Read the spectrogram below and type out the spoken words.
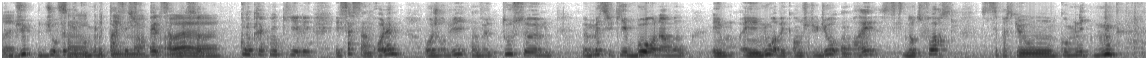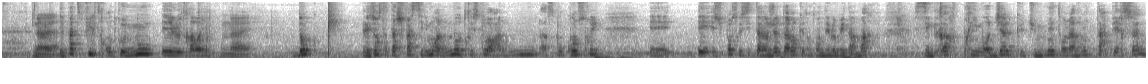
vrai Dû, dû au fait qu'elle pas assez sur elle, sa Ouais, personne, concrètement qui elle est. Et ça, c'est un problème. Aujourd'hui, on veut tous euh, mettre ce qui est beau en avant. Et, et nous, avec En Studio, en vrai, notre force, c'est parce qu'on communique nous. Ouais, Il n'y a pas de filtre entre nous et le travail. ouais. Donc, les gens s'attachent facilement à notre histoire, à, nous, à ce qu'on construit. Et, et je pense que si tu as un jeune talent que tu entends développer ta marque, c'est grave primordial que tu mettes en avant ta personne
